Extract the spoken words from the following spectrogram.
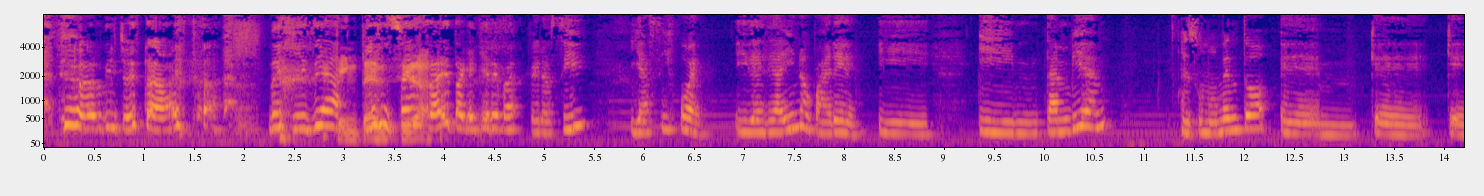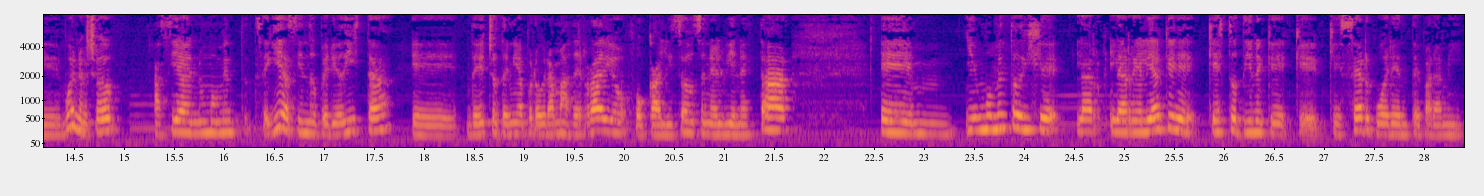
de haber dicho esta, esta desquiciada, qué intensa esta que quiere más, pero sí, y así fue, y desde ahí no paré, y, y también en su momento em, que, que, bueno, yo hacía en un momento, seguía siendo periodista, eh, de hecho tenía programas de radio focalizados en el bienestar. Em, y en un momento dije, la, la realidad que, que esto tiene que, que, ser coherente para mí,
